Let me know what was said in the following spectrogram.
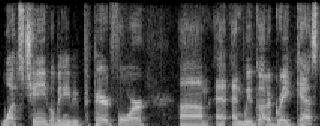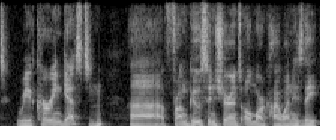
what's changed, what we need to be prepared for. Um, and, and we've got a great guest, reoccurring guest uh, from Goose Insurance, Omar Kaywan. He's the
